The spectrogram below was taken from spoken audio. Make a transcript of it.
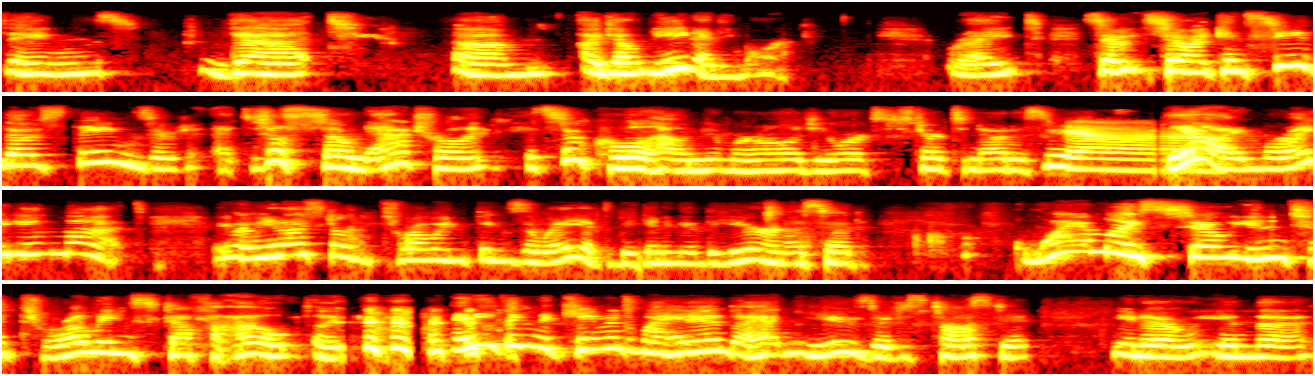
things that um, I don't need anymore. Right. So, so I can see those things are it's just so natural. It, it's so cool how numerology works. You start to notice. Yeah. Yeah. I'm right in that. I mean, I started throwing things away at the beginning of the year and I said, why am I so into throwing stuff out? Like anything that came into my hand I hadn't used, I just tossed it, you know, in the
